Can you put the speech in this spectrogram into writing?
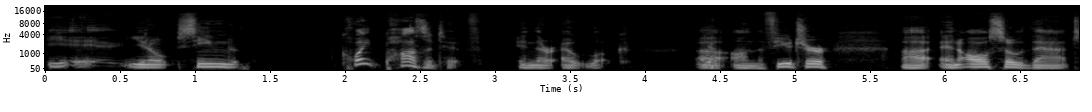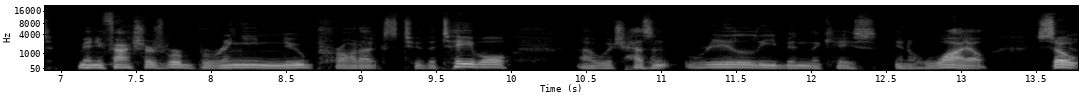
you know seemed quite positive in their outlook uh, Yep. on the future uh, and also that manufacturers were bringing new products to the table uh, which hasn't really been the case in a while. So Yeah.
